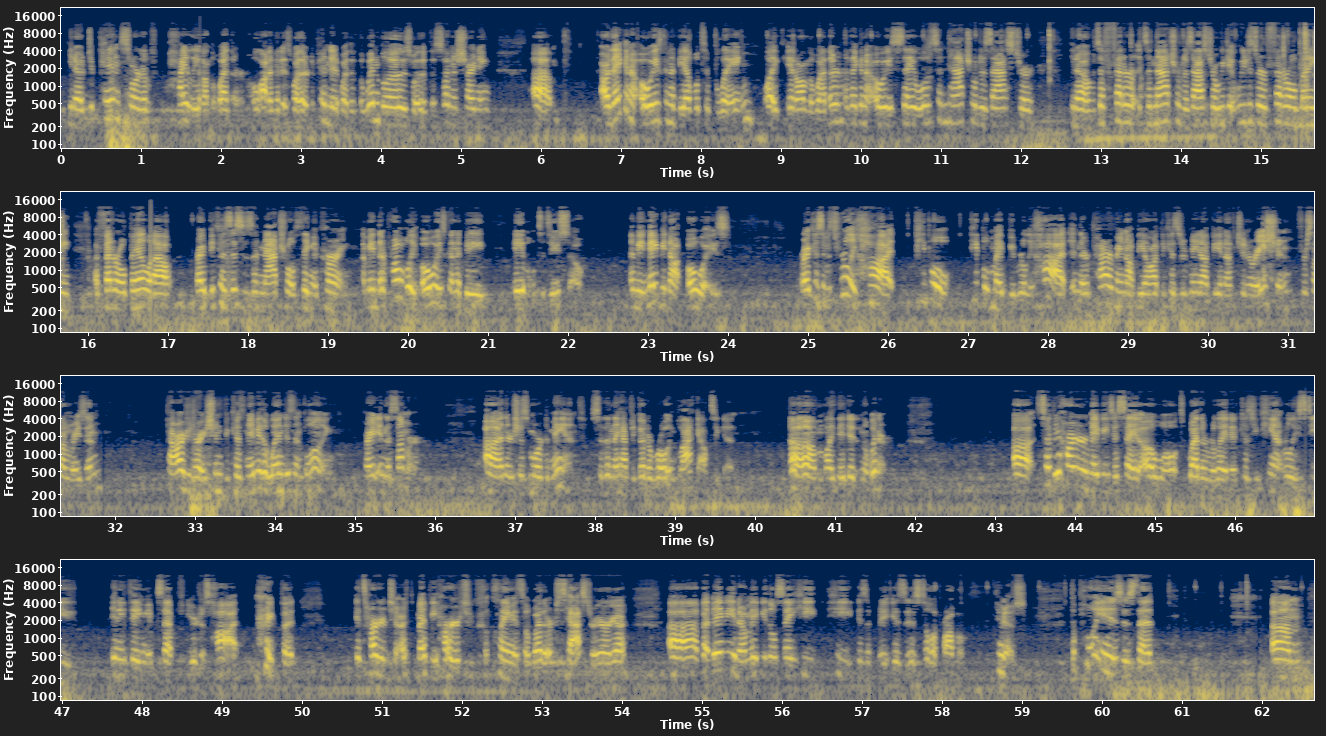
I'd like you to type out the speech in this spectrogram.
you know, depend sort of highly on the weather. A lot of it is weather dependent, whether the wind blows, whether the sun is shining. Um, are they going to always going to be able to blame like it on the weather? Are they going to always say, "Well, it's a natural disaster"? You know, it's a federal, it's a natural disaster. We we deserve federal money, a federal bailout, right? Because this is a natural thing occurring. I mean, they're probably always going to be able to do so. I mean, maybe not always, right? Because if it's really hot, people people might be really hot and their power may not be on because there may not be enough generation for some reason, power generation because maybe the wind isn't blowing right in the summer, uh, and there's just more demand. So then they have to go to rolling blackouts again, um, like they did in the winter. Uh, so it'd be harder maybe to say, oh well, it's weather related because you can't really see anything except you're just hot, right? But it's harder to it might be harder to claim it's a weather disaster area uh, but maybe you know, maybe they'll say heat heat is a is, is still a problem. Who knows? The point is, is that um,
